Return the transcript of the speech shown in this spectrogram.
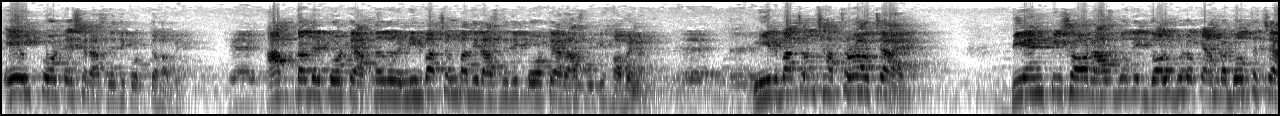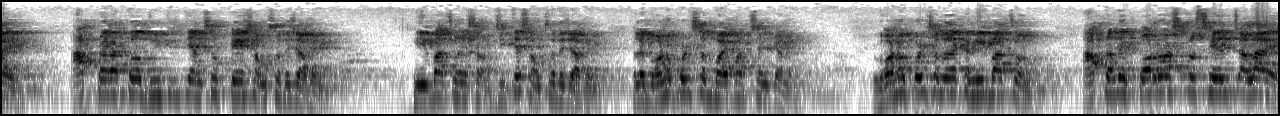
এই কোর্টে এসে রাজনীতি করতে হবে। আপনাদের কোর্টে, আপনাদের নির্বাচনবাদী রাজনীতি কোর্টে আর রাজনীতি হবে না। নির্বাচন ছাত্ররাও চায় বিএনপি সহ রাজনৈতিক দলগুলোকে আমরা বলতে চাই, আপনারা তো দুই তৃতীয়াংশ পেয়ে সংসদে যাবেন। নির্বাচনে জিতে সংসদে যাবেন। তাহলে গণপরিষদ ভয় পাচ্ছেন কেন? গণপরিষদের একটা নির্বাচন, আপনাদের পররাষ্ট্র সেল চালায়,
